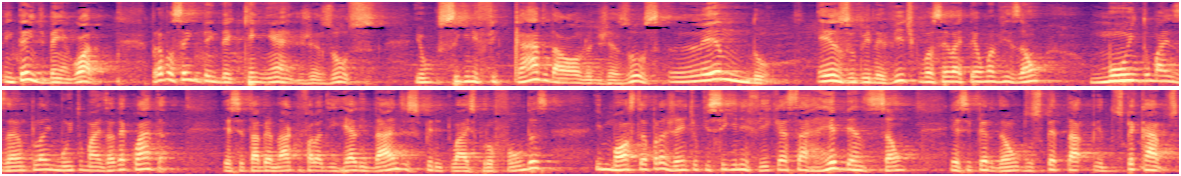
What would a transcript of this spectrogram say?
Entende bem agora? Para você entender quem é Jesus e o significado da obra de Jesus, lendo Êxodo e Levítico, você vai ter uma visão muito mais ampla e muito mais adequada. Esse tabernáculo fala de realidades espirituais profundas e mostra para a gente o que significa essa redenção esse perdão dos, dos pecados.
